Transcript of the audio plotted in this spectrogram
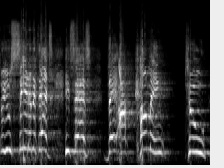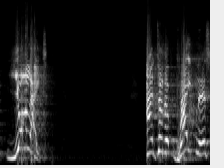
Do you see it in the text? He says, they are coming to your light and to the brightness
